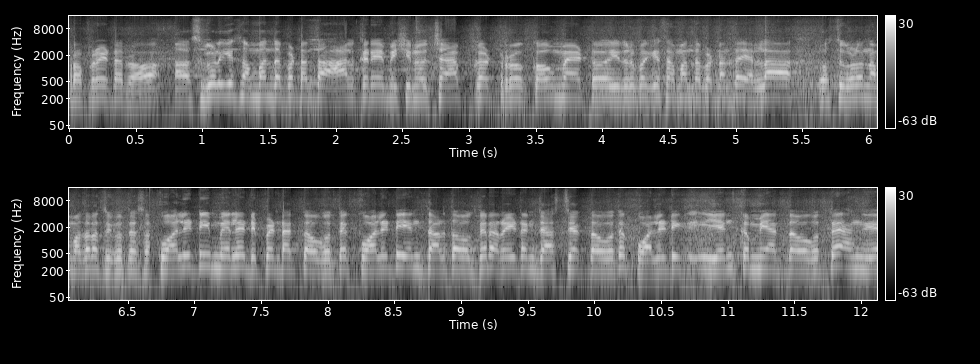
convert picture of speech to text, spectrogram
ಪ್ರೊಪರೇಟರು ಹಸುಗಳಿಗೆ ಸಂಬಂಧಪಟ್ಟಂತ ಆಲ್ಕರೆ machine chaff cutter cow mat ಇದ್ರ ಬಗ್ಗೆ ಸಂಬಂಧಪಟ್ಟಂತ ಎಲ್ಲ ವಸ್ತುಗಳು ನಮ್ಮ ಹತ್ರ ಸಿಗುತ್ತೆ ಸರ್. ಕ್ವಾಲಿಟಿ ಮೇಲೆ ಡಿಪೆಂಡ್ ಆಗ್ತಾ ಹೋಗುತ್ತೆ. ಕ್ವಾಲಿಟಿ ಹೆಂಗ್ ತಾಳ್ತಾ ಹೋಗ್ತಾರೆ? ರೈಟ್ ಹಂಗೆ ಜಾಸ್ತಿ ಆಗ್ತಾ ಹೋಗುತ್ತೆ? ಕ್ವಾಲಿಟಿ ಹೆಂಗೆ ಕಮ್ಮಿ ಆಗ್ತಾ ಹೋಗುತ್ತೆ? ಹಂಗೆ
